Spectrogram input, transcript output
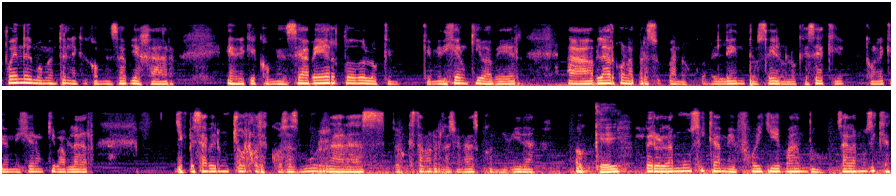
fue, en el momento en el que comencé a viajar, en el que comencé a ver todo lo que, me dijeron que iba a ver, a hablar con la persona, bueno, con el ente o cero, lo que sea que, con el que me dijeron que iba a hablar. Y empecé a ver un chorro de cosas muy raras, pero que estaban relacionadas con mi vida. Ok. Pero la música me fue llevando, o sea, la música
